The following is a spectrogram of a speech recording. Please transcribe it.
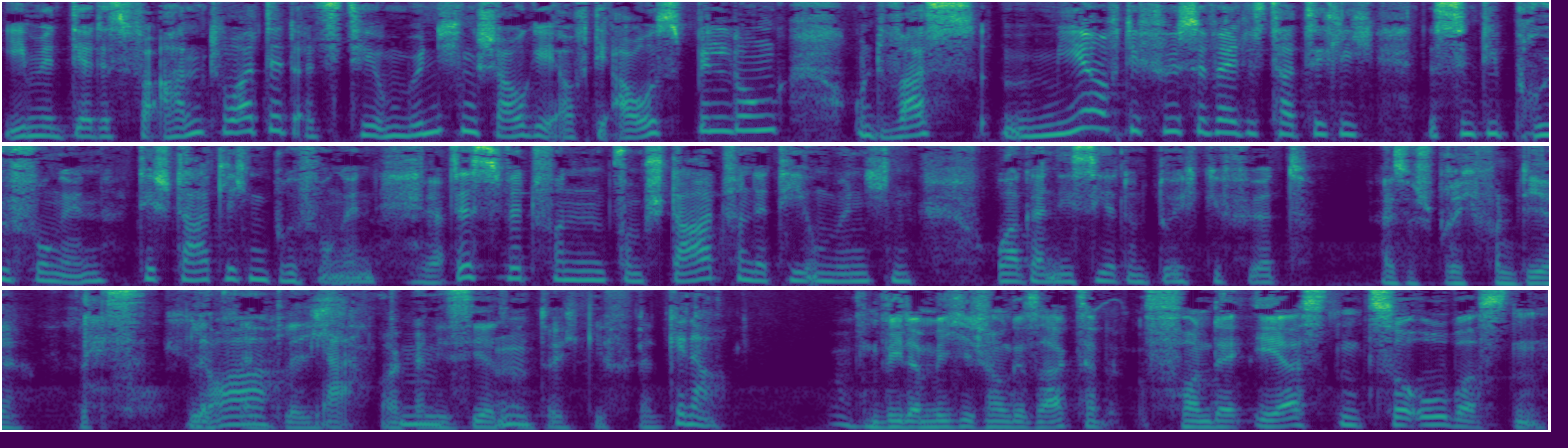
jemand, der das verantwortet, als TU München, schaue auf die Ausbildung. Und was mir auf die Füße fällt, ist tatsächlich, das sind die Prüfungen, die staatlichen Prüfungen. Ja. Das wird von, vom Staat, von der TU München organisiert und durchgeführt. Also sprich von dir wird ja, letztendlich ja. organisiert mm, und durchgeführt. Genau. Wie der Michi schon gesagt hat, von der ersten zur obersten.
